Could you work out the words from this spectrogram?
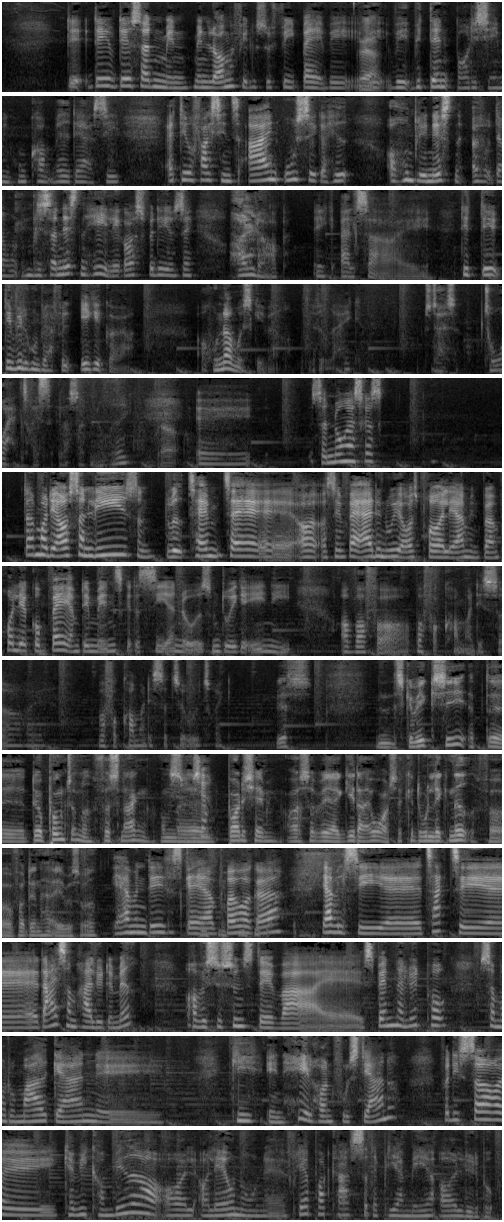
Det, det, det er sådan min, min lommefilosofi bag ved, Ja. ved, ved, ved den body shaming, hun kom med der at sige, at det var faktisk hendes egen usikkerhed, og hun blev næsten, altså, da hun, hun blev så næsten helt, ikke også, fordi hun sagde, hold da op, ikke, altså, øh, det, det, det ville hun i hvert fald ikke gøre. Og hun har måske været, jeg ved jeg ikke, størrelse 52 eller sådan noget, ikke? Ja. Øh, så nogle gange skal der må jeg også sådan lige sådan, du ved, tage, tage øh, og, og se, hvad er det nu, jeg også prøver at lære mine børn. Prøv lige at gå bag om det menneske, der siger noget, som du ikke er enig i, og hvorfor, hvorfor kommer det så, øh, hvorfor kommer det så til udtryk. Yes. Skal vi ikke sige, at øh, det var punktummet for snakken om øh, body shaming, og så vil jeg give dig ord, så kan du lægge ned for, for den her episode. Jamen, det skal jeg prøve at gøre. Jeg vil sige uh, tak til uh, dig, som har lyttet med. Og hvis du synes, det var øh, spændende at lytte på, så må du meget gerne øh, give en hel håndfuld stjerner. Fordi så øh, kan vi komme videre og, og lave nogle flere podcasts, så der bliver mere at lytte på.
